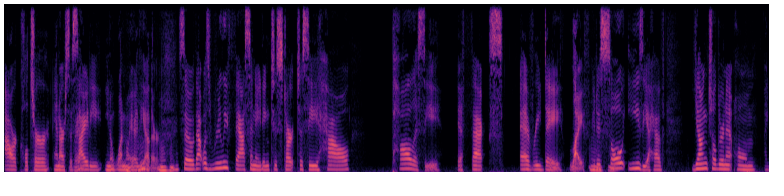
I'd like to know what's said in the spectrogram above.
our culture and our society, you know, one way or the mm-hmm. other. Mm-hmm. So that was really fascinating to start to see how policy affects everyday life. It is so mm-hmm. easy. I have young children at home. I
